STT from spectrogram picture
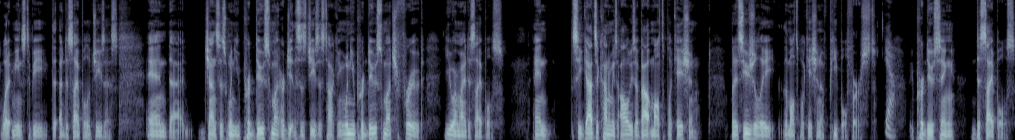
what it means to be the, a disciple of Jesus, and uh, John says, "When you produce much," or this is Jesus talking. When you produce much fruit, you are my disciples. And see, God's economy is always about multiplication, but it's usually the multiplication of people first Yeah. producing disciples,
